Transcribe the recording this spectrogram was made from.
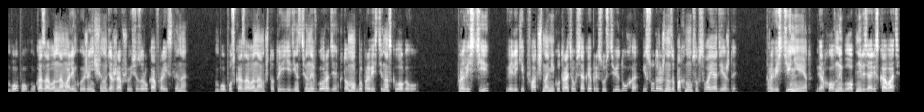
«Бупу», — указал он на маленькую женщину, державшуюся за рукав Рейслина, «Бупу сказала нам, что ты единственный в городе, кто мог бы провести нас к логову». «Провести?» Великий Пфадж на миг утратил всякое присутствие духа и судорожно запахнулся в свои одежды. «Провести нет. Верховный Блоб нельзя рисковать.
